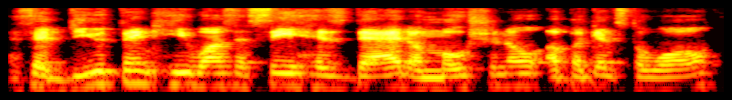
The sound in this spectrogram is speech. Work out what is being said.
I said, do you think he wants to see his dad emotional up against the wall?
